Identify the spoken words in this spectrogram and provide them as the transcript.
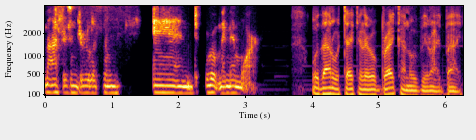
master's in journalism and wrote my memoir. Well, that will take a little break and we'll be right back.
